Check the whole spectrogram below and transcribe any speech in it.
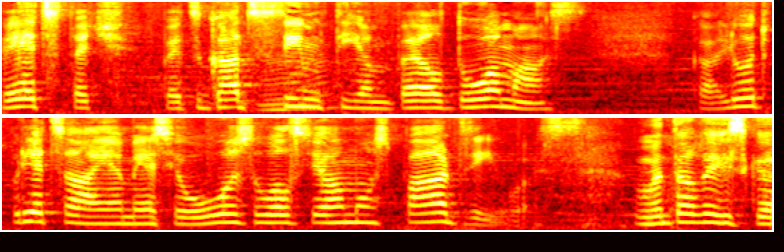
pēcteči pēc gadsimtiem mm. vēl domās. Kā ļoti priecājamies, jo ozols jau mūs pārdzīvos. Man liekas, ka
